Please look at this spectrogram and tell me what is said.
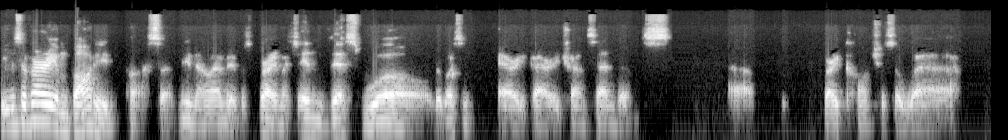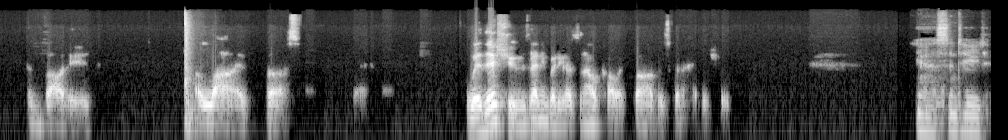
He was a very embodied person, you know, mean, it was very much in this world. It wasn't airy fairy transcendence, uh, very conscious, aware, embodied, alive person. With issues, anybody who has an alcoholic father is going to have issues. Yes, indeed.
